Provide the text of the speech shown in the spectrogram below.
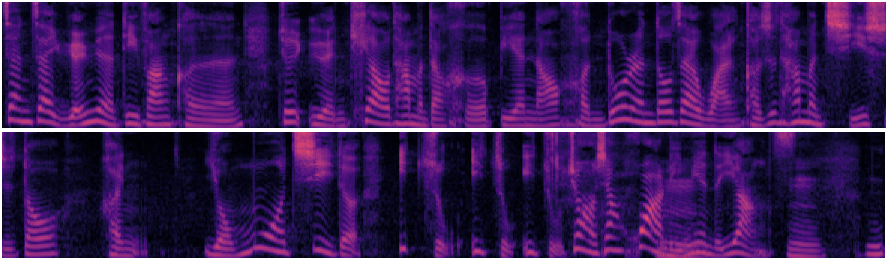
站在远远的地方，可能就远眺他们的河边，然后很多人都在玩，可是他们其实都很有默契的，一组一组一组，就好像画里面的样子。嗯，你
